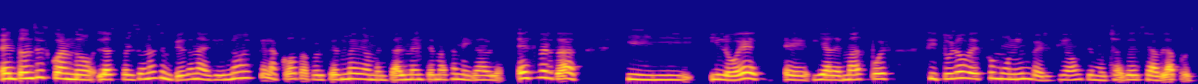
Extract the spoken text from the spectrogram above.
Entonces, cuando las personas empiezan a decir, no, es que la copa, porque es medioambientalmente más amigable, es verdad, y, y lo es. Eh, y además, pues, si tú lo ves como una inversión que muchas veces se habla, pues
